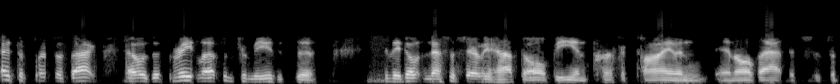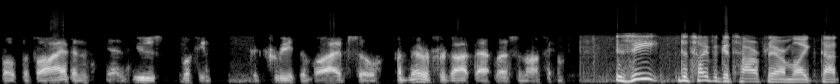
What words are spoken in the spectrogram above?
had to put them back. That was a great lesson for me. that to they don't necessarily have to all be in perfect time and and all that. It's it's about the vibe, and and who's looking to create the vibe. So I've never forgot that lesson off him. Is he the type of guitar player, Mike, that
